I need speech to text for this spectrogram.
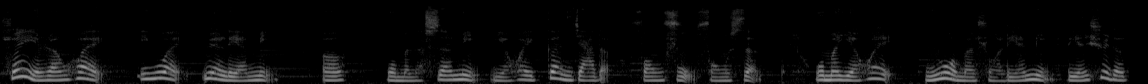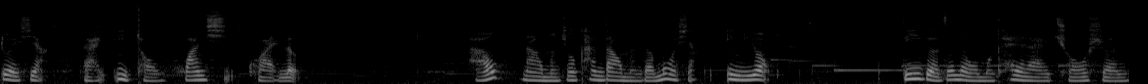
所以人会因为越怜悯，而我们的生命也会更加的丰富丰盛。我们也会与我们所怜悯、怜恤的对象来一同欢喜快乐。好，那我们就看到我们的默想应用。第一个，真的我们可以来求神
